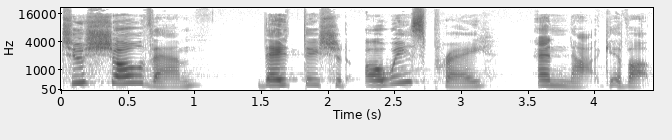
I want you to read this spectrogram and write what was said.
to show them that they should always pray and not give up.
